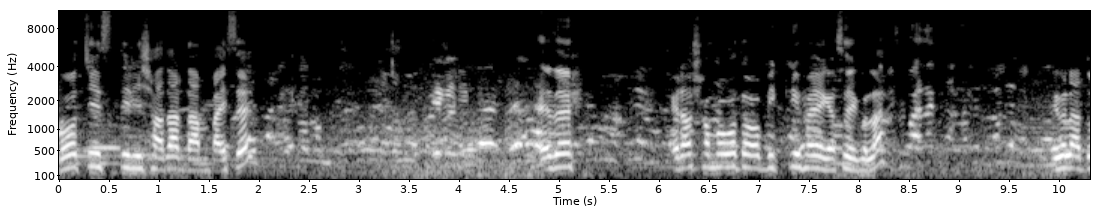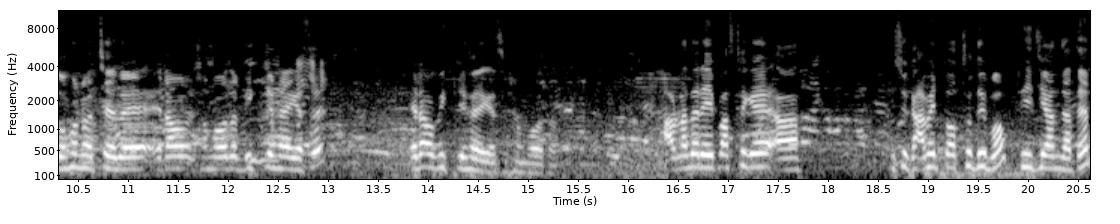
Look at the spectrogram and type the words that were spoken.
পঁচিশ তিরিশ হাজার দাম পাইছে। এই যে এটাও সম্ভবত বিক্রি হয়ে গেছে এগুলা। এগুলা দহন হচ্ছে যে এটাও সম্ভবত বিক্রি হয়ে গেছে। এটাও বিক্রি হয়ে গেছে সম্ভবত। আপনাদের এই পাশ থেকে কিছু গাভীর তথ্য দিব, ফ্রিজিয়ান জাতের।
